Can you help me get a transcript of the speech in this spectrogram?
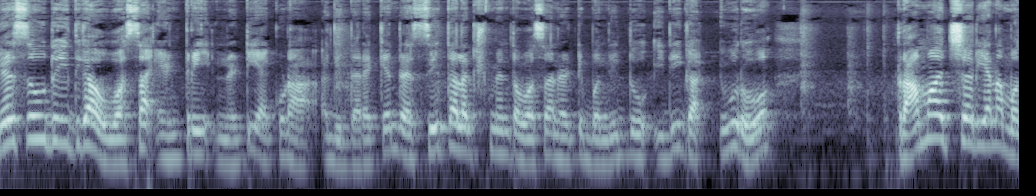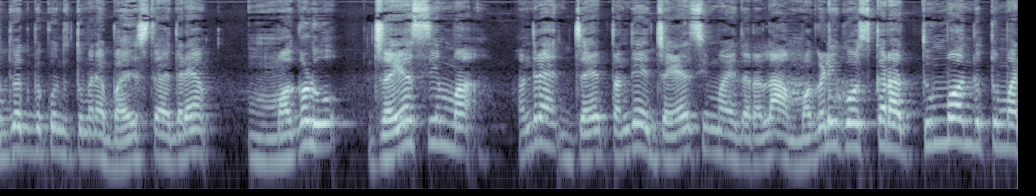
ಹೇಳಿಸುವುದು ಇದೀಗ ಹೊಸ ಎಂಟ್ರಿ ನಟಿಯ ಕೂಡ ಆಗಿದ್ದಾರೆ. ಯಾಕೆಂದರೆ ಸೀತಾಲಕ್ಷ್ಮಿ ಅಂತ ಹೊಸ ನಟಿ ಬಂದಿದ್ದು, ಇದೀಗ ಇವರು ರಾಮಾಚಾರ್ಯನ ಮದುವೆ ಆಗಬೇಕು ಅಂತ ತುಂಬಾ ಬಯಸ್ತಾ ಇದ್ದಾರೆ. ಮಗಳು ಜಯಸಿಂಹ, ಅಂದರೆ ಜಯ, ತಂದೆ ಜಯಸಿಂಹ ಇದ್ದಾರಲ್ಲ ಮಗಳಿಗೋಸ್ಕರ ತುಂಬ ಅಂದ್ರೆ ತುಂಬಾ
